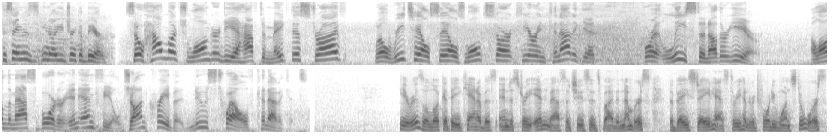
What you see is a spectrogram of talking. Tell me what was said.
the same as, you know, you drink a beer. So how much longer do you have to make this drive? Well, retail sales won't start here in Connecticut for at least another year. Along the Mass border in Enfield, John Craven, News 12, Connecticut. Here is a look at the cannabis industry in Massachusetts by the numbers. The Bay State has 341 stores,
